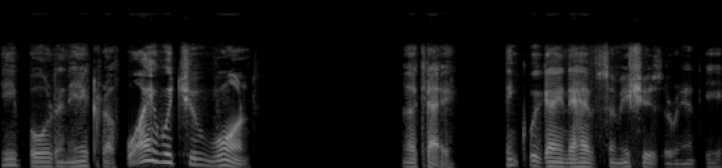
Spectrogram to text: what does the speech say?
He bought an aircraft. Why would you want? Okay, I think we're going to have some issues around here.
